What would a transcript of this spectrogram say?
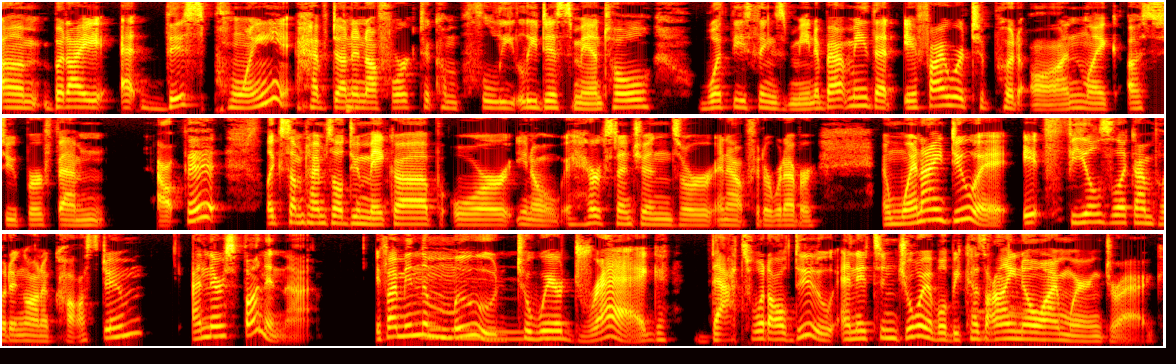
Um but I at this point have done enough work to completely dismantle what these things mean about me that if I were to put on like a super femme outfit, like sometimes I'll do makeup or, you know, hair extensions or an outfit or whatever. And when I do it, it feels like I'm putting on a costume and there's fun in that. If I'm in the mood to Mm. wear drag, that's what I'll do. And it's enjoyable because I know I'm wearing drag.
